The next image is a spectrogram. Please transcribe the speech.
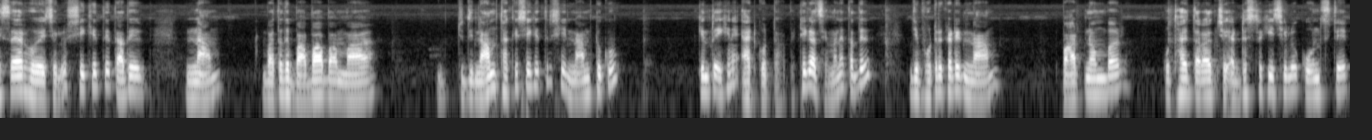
এসআর হয়েছিল, সেক্ষেত্রে তাদের নাম বা তাদের বাবা বা মা যদি নাম থাকে, সেক্ষেত্রে সেই নামটুকু কিন্তু এখানে অ্যাড করতে হবে। ঠিক আছে? মানে তাদের যে ভোটার কার্ডের নাম পার্ট নম্বর কোথায় তারা হচ্ছে অ্যাড্রেসটা কী ছিল, কোন স্টেট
